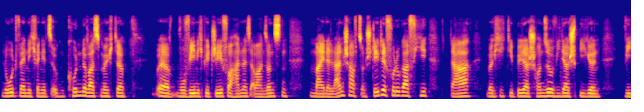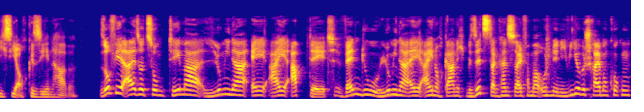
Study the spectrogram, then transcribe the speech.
notwendig, wenn jetzt irgendein Kunde was möchte, äh, wo wenig Budget vorhanden ist. Aber ansonsten meine Landschafts- und Städtefotografie, da möchte ich die Bilder schon so widerspiegeln, wie ich sie auch gesehen habe. So viel also zum Thema Lumina AI Update. Wenn du Lumina AI noch gar nicht besitzt, dann kannst du einfach mal unten in die Videobeschreibung gucken.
